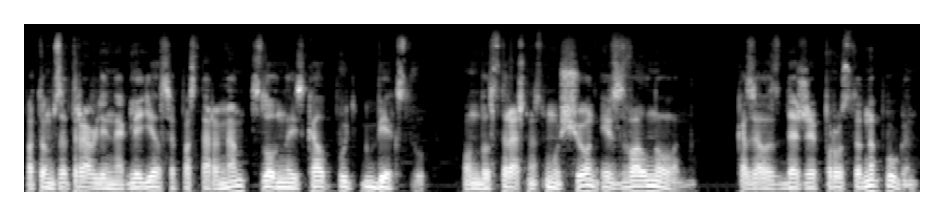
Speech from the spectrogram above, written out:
Потом затравленно огляделся по сторонам, словно искал путь к бегству. Он был страшно смущен и взволнован. Казалось, даже просто напуган.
